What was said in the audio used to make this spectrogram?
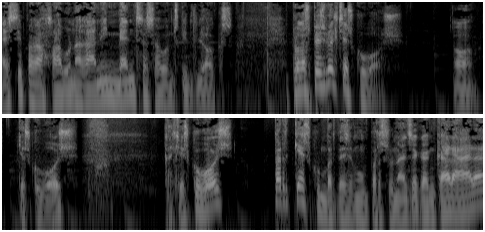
Es si passava una gana immensa segons quins llocs. Però després ve el Xesco Boix. Oh. Xesco Boix, que el Xesco Boix, per què es converteix en un personatge que encara ara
